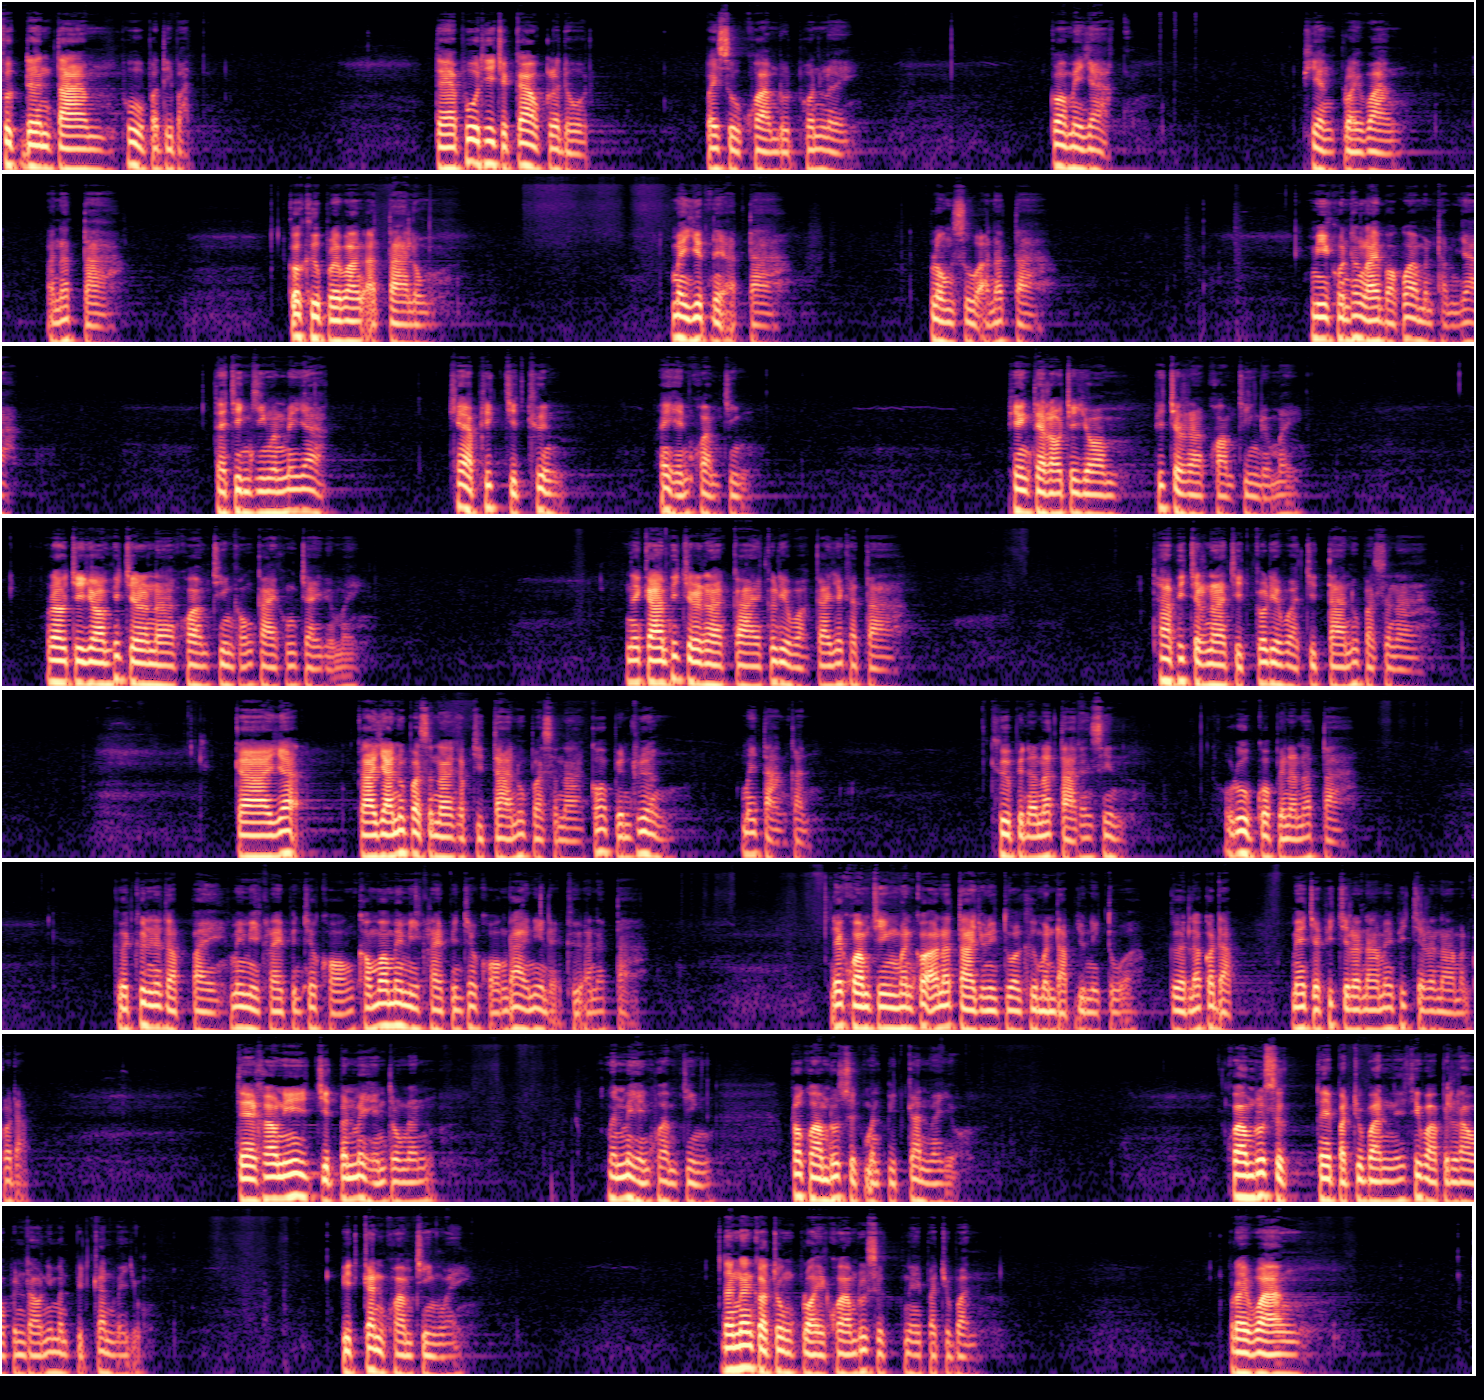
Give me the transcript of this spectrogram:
ฝึกเดินตามผู้ปฏิบัติ แต่ผู้ที่จะก้าวกระโดด ไปสู่ความหลุดพ้นเลย ก็ไม่ยาก เพียงปล่อยวาง อนัตตา ก็คือปล่อยวางอัตตาลง ไม่ยึดในอัตตา ปลงสู่อนัตตา มีคนทั้งหลายบอกว่ามันทำยาก แต่จริง ๆ มันไม่ยาก แค่พลิกจิตขึ้น ให้เห็นความจริง พียงแต่เราจะยอมพิจารณาความจริงหรือไม่ เราจะยอมพิจารณาความจริงของกายของใจหรือไม่ ในการพิจารณากายก็เรียกว่ากายคตา ถ้าพิจารณาจิตก็เรียกว่าจิตตานุปัสสนา กายะกายานุปัสสนากับจิตตานุปัสสนาก็เป็นเรื่องไม่ต่างกัน คือเป็นอนัตตาทั้งสิ้น รูปก็เป็นอนัตตา เกิดขึ้นระดับไปไม่มีใครเป็นเจ้าของคำว่าไม่มีใครเป็นเจ้าของได้นี่แหละคืออนัตตาและความจริงมันก็อนัตตาอยู่ในตัวคือมันดับอยู่ในตัว เกิดแล้วก็ดับ แม้จะพิจารณาไม่พิจารณามันก็ดับ แต่คราวนี้จิตมันไม่เห็นตรงนั้น มันไม่เห็นความจริง เพราะความรู้สึกมันปิดกั้นไว้อยู่ ความรู้สึกในปัจจุบันนี้ที่ว่าเป็นเราเป็นเรานี่มันปิดกั้นไว้อยู่ ปิดกั้นความจริงไว้ ดังนั้นก็จงปล่อยความรู้สึกในปัจจุบัน ปล่อยวาง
